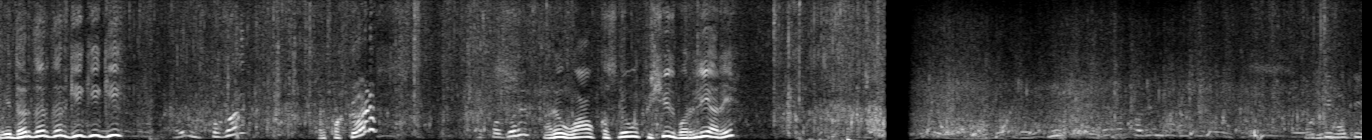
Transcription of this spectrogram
हे धर धर धर घे घे घे. पकड. अरे वाव कसले वो पिशवीत भरली अरे. मोठी मोठी.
